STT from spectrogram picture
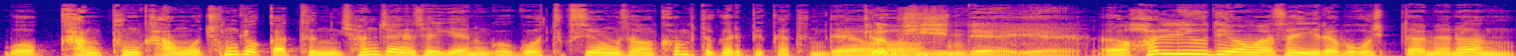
뭐 강풍, 강호, 총격 같은 현장에서 얘기하는 거고 특수 영상은 컴퓨터 그래픽 같은데요. 결국 CG인데. 예. 어, 헐리우드 영화사에 일해보고 싶다면은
